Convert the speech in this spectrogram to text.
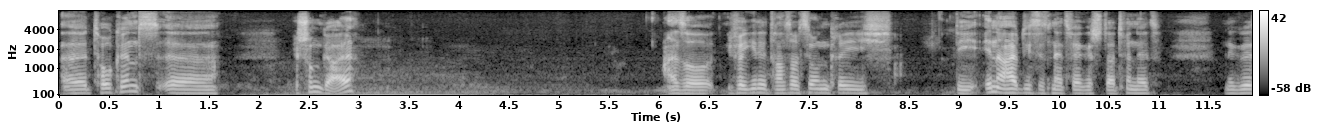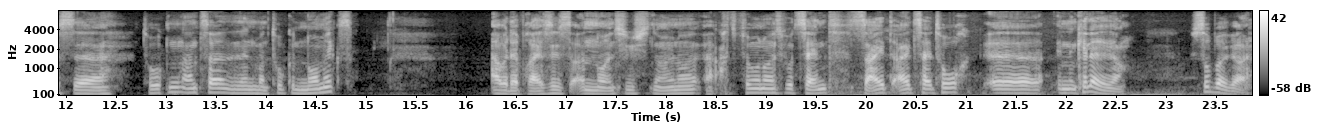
äh, Tokens äh, ist schon geil. Also für jede Transaktion kriege ich, die innerhalb dieses Netzwerkes stattfindet, eine gewisse Tokenanzahl, nennt man Tokenomics. Aber der Preis ist an 90, 99, 95 Prozent seit Allzeithoch äh, in den Keller gegangen. Super geil.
